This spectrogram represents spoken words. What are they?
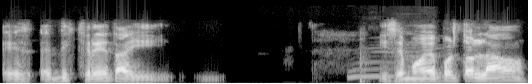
es, es discreta y, y se mueve por todos lados.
